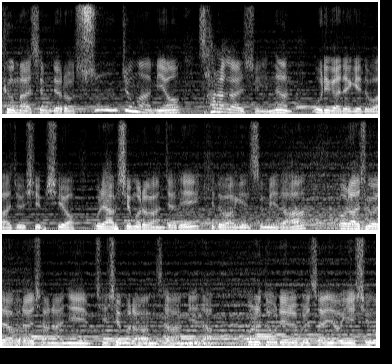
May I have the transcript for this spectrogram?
그 말씀대로 순종하며 살아갈 수 있는 우리가 되게 도와주십시오. 우리 합심으로 간절히 기도하겠습니다. 오라시고 잡으라시 하나님 진심으로 감사합니다. 오늘도 우리를 불쌍히 여기시고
